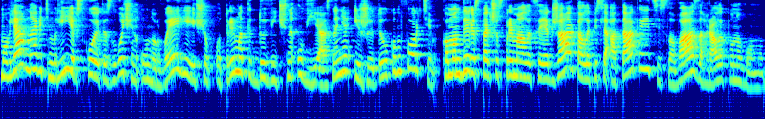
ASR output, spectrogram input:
Мовляв, навіть мріяв скоїти злочин у Норвегії, щоб отримати довічне ув'язнення і жити у комфорті. Командири спершу сприймали це як жарт, але після атаки ці слова заграли по-новому.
